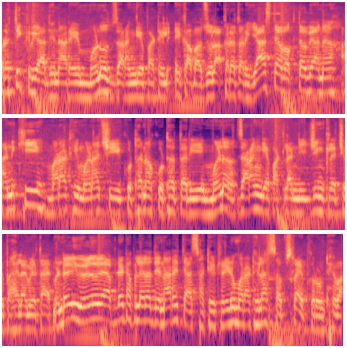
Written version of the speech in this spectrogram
प्रतिक्रिया देणारे मनोज जारांगे पाटील एका बाजूला. खरं तर याच त्या वक्तव्यानं आणखी मराठी मनाची कुठं ना कुठं तरी मन जारांगे पाटलांनी जिंकल्याची पाहायला मिळत आहे मंडळी वेळोवेळी अपडेट आपल्याला देणार आहे. त्यासाठी ट्रेड मराठीला सबस्क्राईब करून ठेवा.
